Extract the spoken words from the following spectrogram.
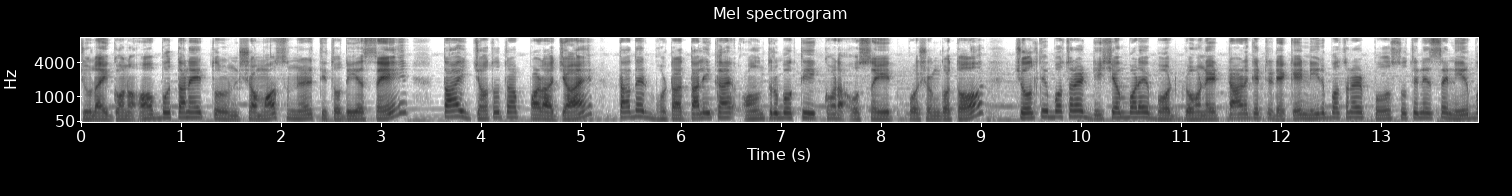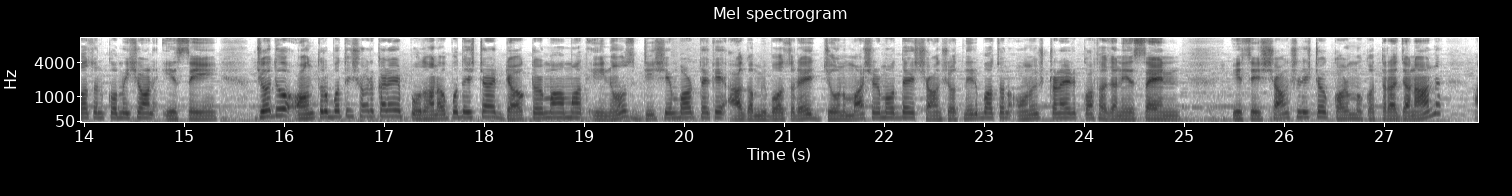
জুলাই গণ অভ্যুত্থানে তরুণ সমাজ নেতৃত্ব দিয়েছে, তাই যতটা পারা যায় তাদের ভোটার তালিকায় অন্তর্ভুক্তি করা উচিত। প্রসঙ্গত, চলতি বছরের ডিসেম্বরে ভোট গ্রহণের টার্গেট রেখে নির্বাচনের প্রস্তুতি নিচ্ছে নির্বাচন কমিশন ইসি। যদিও অন্তর্বর্তী সরকারের প্রধান উপদেষ্টা ডক্টর মোহাম্মদ ইনুস ডিসেম্বর থেকে আগামী বছরের জুন মাসের মধ্যে সংসদ নির্বাচন অনুষ্ঠানের কথা জানিয়েছেন। ইসির সংশ্লিষ্ট কর্মকর্তারা জানান,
